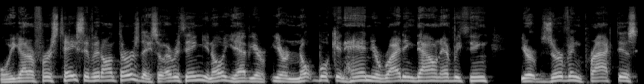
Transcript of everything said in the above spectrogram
Well, we got our first taste of it on Thursday. So everything, you know, you have your your notebook in hand, you're writing down everything, you're observing practice,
